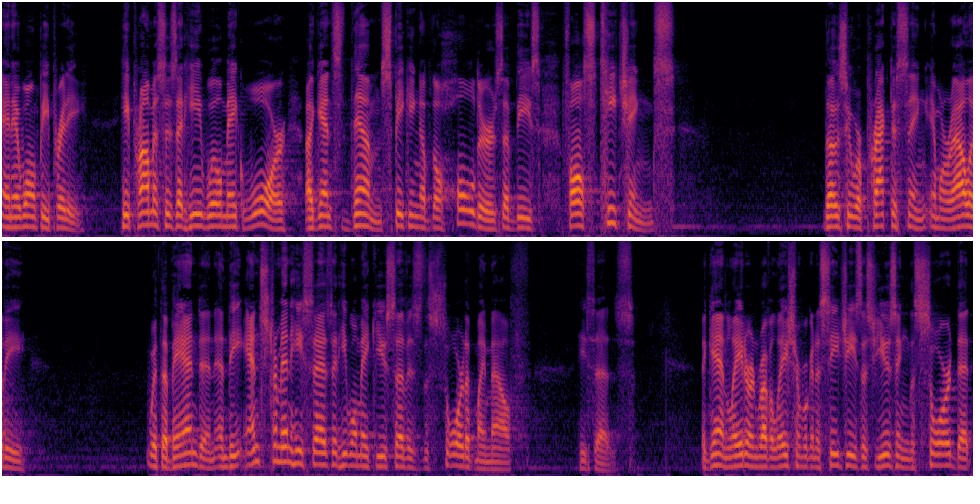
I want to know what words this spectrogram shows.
and it won't be pretty. He promises that he will make war against them, speaking of the holders of these false teachings, those who are practicing immorality with abandon. And the instrument he says that he will make use of is the sword of my mouth, he says. Again, later in Revelation, we're going to see Jesus using the sword that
